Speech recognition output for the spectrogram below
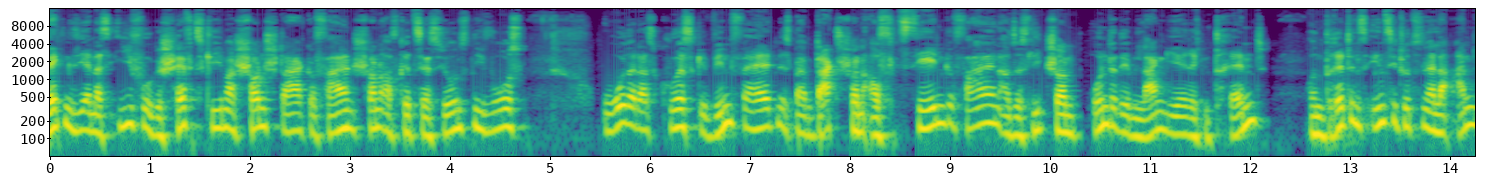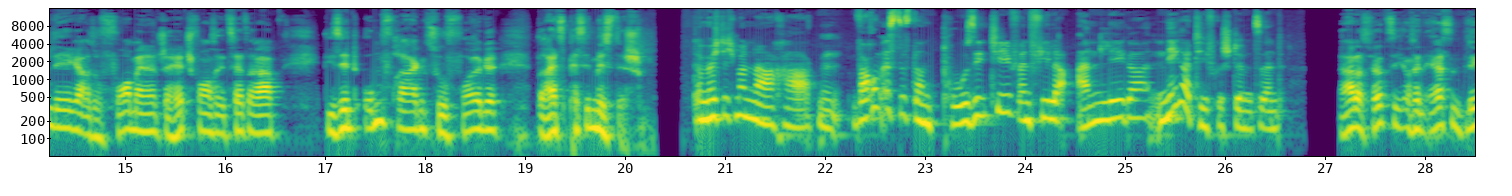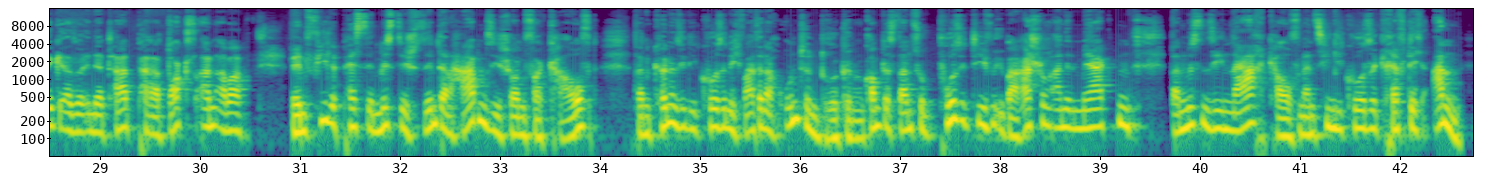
Denken Sie an das IFO-Geschäftsklima, schon stark gefallen, schon auf Rezessionsniveaus. Oder das Kurs-Gewinn-Verhältnis beim DAX schon auf 10 gefallen, also es liegt schon unter dem langjährigen Trend. Und drittens institutionelle Anleger, also Fondsmanager, Hedgefonds etc., die sind Umfragen zufolge bereits pessimistisch. Da möchte ich mal nachhaken. Warum ist es dann positiv, wenn viele Anleger negativ gestimmt sind? Ja, das hört sich auf den ersten Blick also in der Tat paradox an, aber wenn viele pessimistisch sind, dann haben sie schon verkauft, dann können sie die Kurse nicht weiter nach unten drücken. Und kommt es dann zu positiven Überraschungen an den Märkten, dann müssen sie nachkaufen, dann ziehen die Kurse kräftig an.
